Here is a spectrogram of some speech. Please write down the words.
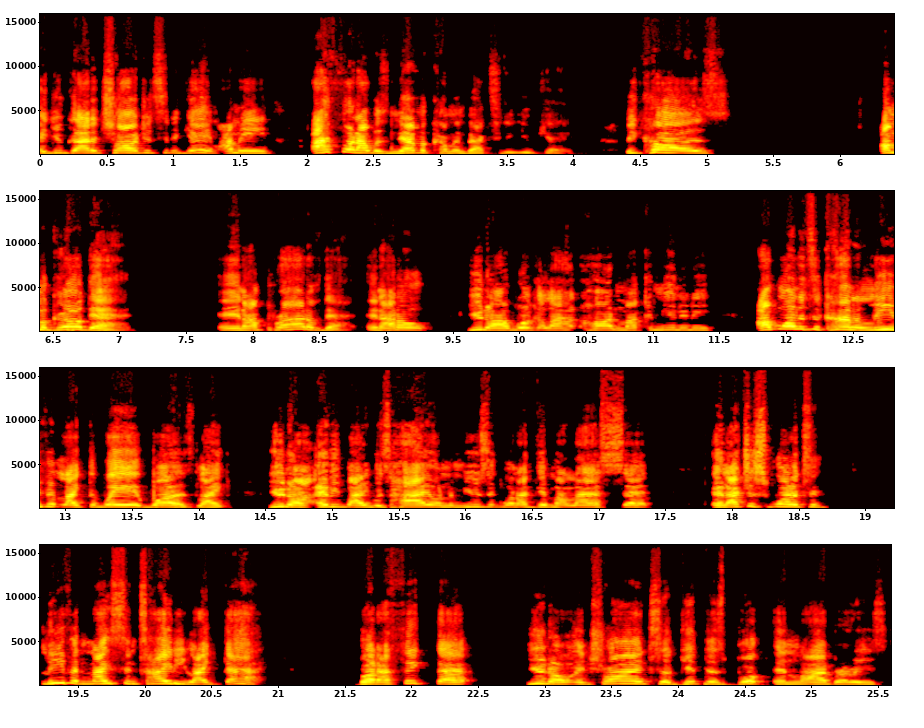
And you got to charge it to the game. I mean, I thought I was never coming back to the UK because I'm a girl dad and I'm proud of that. And I don't, you know, I work a lot hard in my community. I wanted to kind of leave it like the way it was. Like, you know, everybody was high on the music when I did my last set. And I just wanted to leave it nice and tidy like that. But I think that, you know, in trying to get this book in libraries,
